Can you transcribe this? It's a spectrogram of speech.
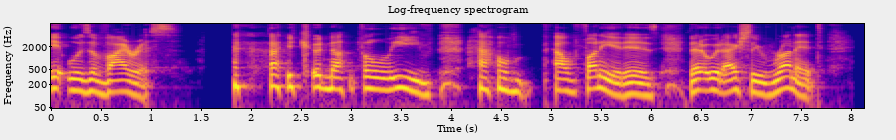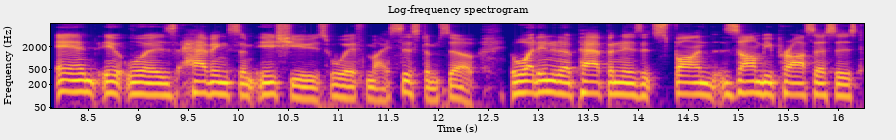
it was a virus. I could not believe how how funny it is that it would actually run it and it was having some issues with my system. So what ended up happening is it spawned zombie processes.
